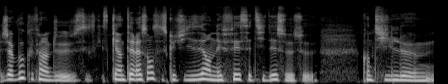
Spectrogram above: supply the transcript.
j'avoue que enfin, ce qui est intéressant, c'est ce que tu disais, en effet, cette idée, ce, ce- quand il, euh,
